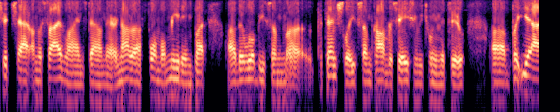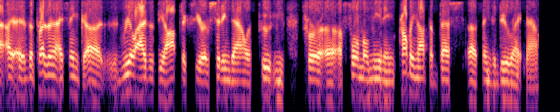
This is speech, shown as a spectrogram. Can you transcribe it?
chit chat on the sidelines down there, not a formal meeting, but uh, there will be some uh, potentially some conversation between the two. Uh, but yeah, I, the president, I think, uh, realizes the optics here of sitting down with Putin for a, a formal meeting. Probably not the best uh, thing to do right now.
